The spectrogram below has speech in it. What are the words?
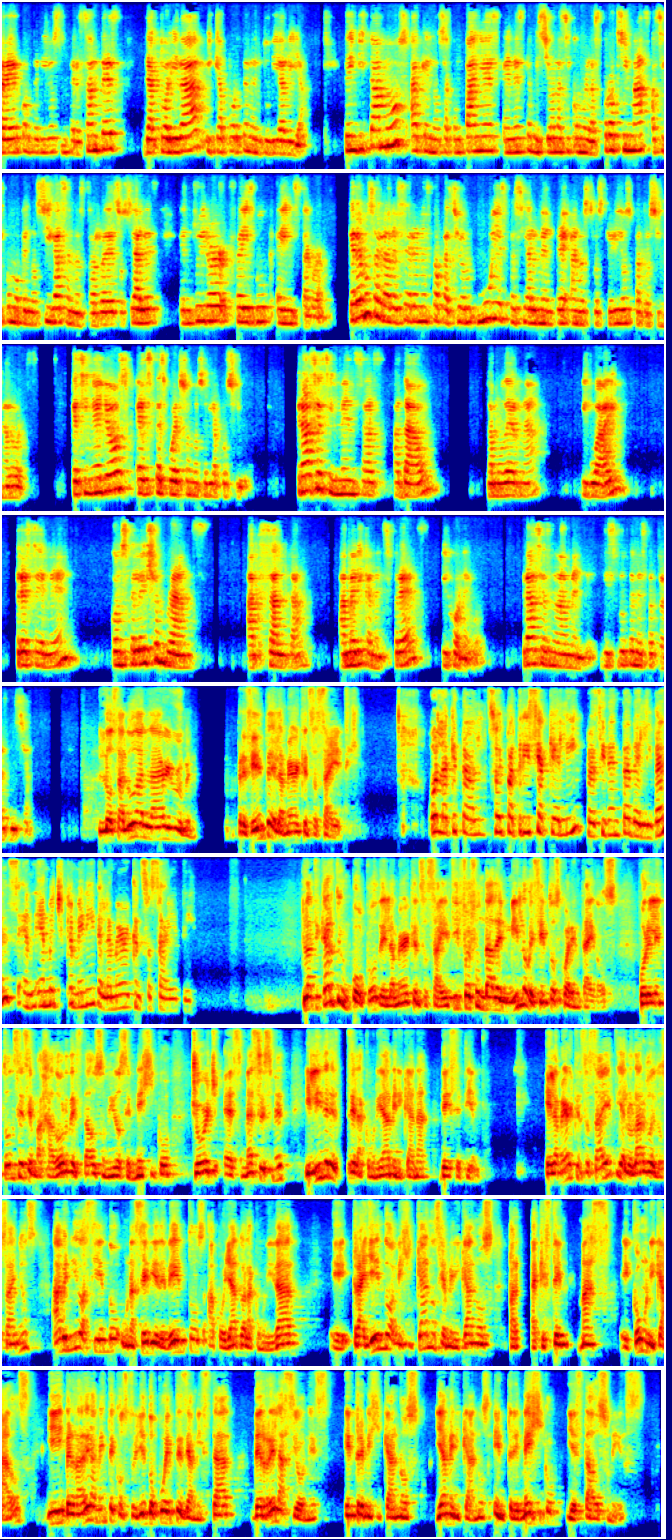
traer contenidos interesantes de actualidad y que aporten en tu día a día. Te invitamos a que nos acompañes en esta emisión, así como en las próximas, así como que nos sigas en nuestras redes sociales, en Twitter, Facebook e Instagram. Queremos agradecer en esta ocasión muy especialmente a nuestros queridos patrocinadores, que sin ellos este esfuerzo no sería posible. Gracias inmensas a Dow, La Moderna, Iguay, 3M, Constellation Brands, Axalta, American Express y Honeywell. Gracias nuevamente. Disfruten esta transmisión. Los saluda Larry Rubin, presidente de la American Society. Hola, ¿qué tal? Soy Patricia Kelly, presidenta del Events and Image Committee de la American Society. Platicarte un poco de la American Society fue fundada en 1942 por el entonces embajador de Estados Unidos en México, George S. Messersmith, y líderes de la comunidad americana de ese tiempo. El American Society a lo largo de los años ha venido haciendo una serie de eventos apoyando a la comunidad, eh, trayendo a mexicanos y americanos para que estén más eh, comunicados y verdaderamente construyendo puentes de amistad, de relaciones entre mexicanos y americanos, entre México y Estados Unidos.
